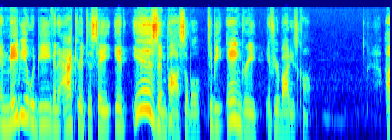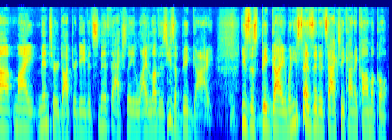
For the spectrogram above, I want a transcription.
And maybe it would be even accurate to say it is impossible to be angry if your body's calm. Uh, my mentor, Dr. David Smith, actually, I love this. He's a big guy. He's this big guy. And when he says it, it's actually kind of comical.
